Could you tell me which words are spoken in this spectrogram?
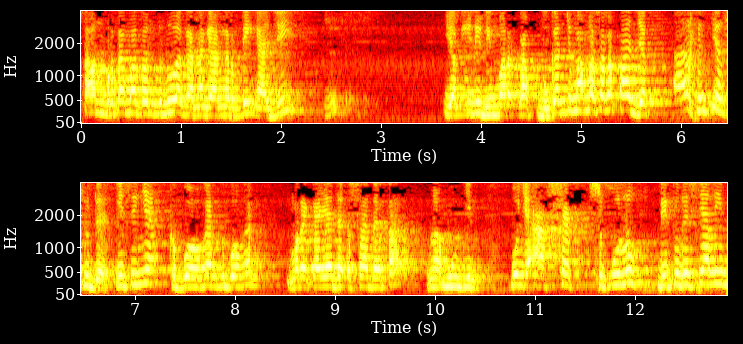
Tahun pertama, tahun kedua karena gak ngerti ngaji, yang ini dimarkup bukan cuma masalah pajak akhirnya sudah isinya kebohongan-kebohongan mereka ya data nggak mungkin punya aset 10 ditulisnya 5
